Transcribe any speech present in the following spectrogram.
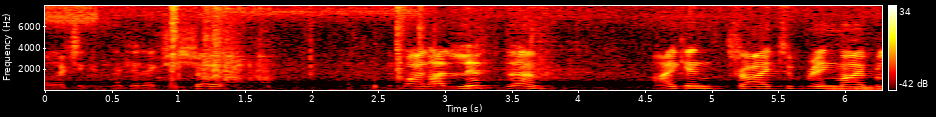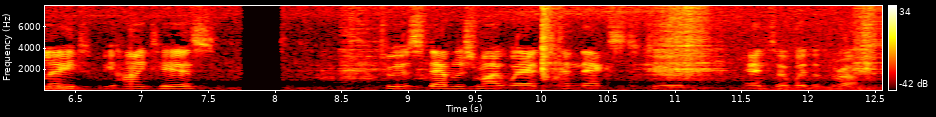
well actually, I can actually show it. And while I lift them, I can try to bring my blade behind his to establish my wedge and next to enter with a thrust.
